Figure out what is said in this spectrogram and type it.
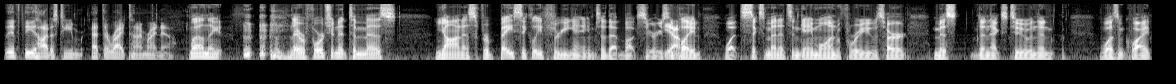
if the hottest team at the right time right now. Well, they they were fortunate to miss Giannis for basically three games of that Buck series. Yeah. He played what six minutes in game one before he was hurt, missed the next two, and then wasn't quite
